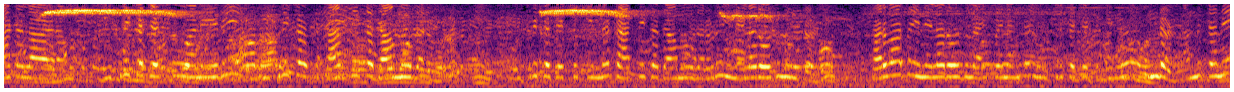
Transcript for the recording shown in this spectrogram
ఆటలాడడం ఉసిరిక చెట్టు అనేది ఉసిరిక కార్తీక దామోదరుడు. ఉసిరిక చెట్టు కింద కార్తీక దామోదరుడు ఈ నెల రోజులు ఉంటాడు. తర్వాత ఈ నెల రోజులు అయిపోయినాక ఉసిరిక చెట్టు కింద ఉండడు. అందుకనే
